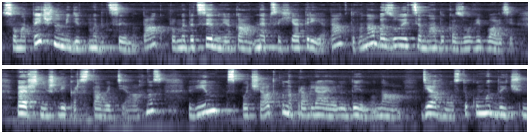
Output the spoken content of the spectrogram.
соматичну медицину, так, про медицину, яка не психіатрія, так, то вона базується на доказовій базі. Перш ніж лікар ставить діагноз, він спочатку направляє людину на діагностику медичну,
